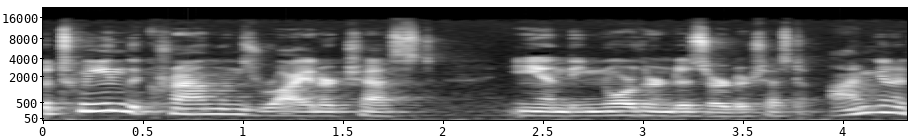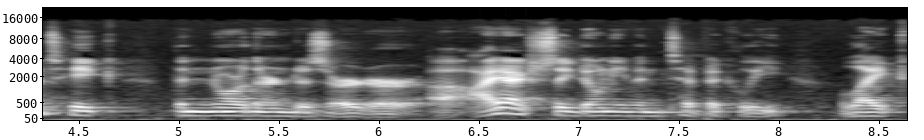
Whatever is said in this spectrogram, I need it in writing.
Between the Crownlands Rioter chest and the Northern Deserter chest, I'm going to take the Northern Deserter. Uh, I actually don't even typically like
